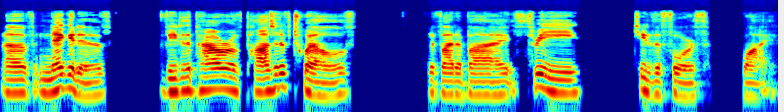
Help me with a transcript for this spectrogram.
of negative v to the power of positive 12 divided by 3 t to the fourth y.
